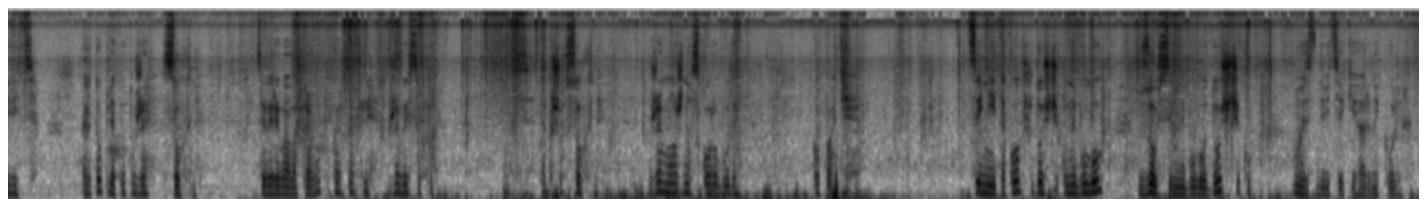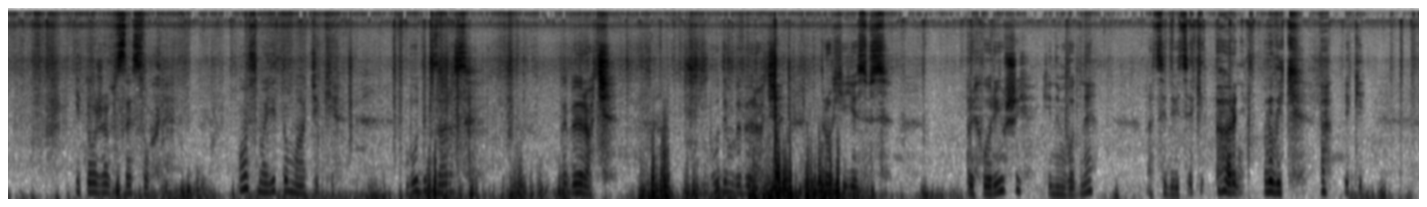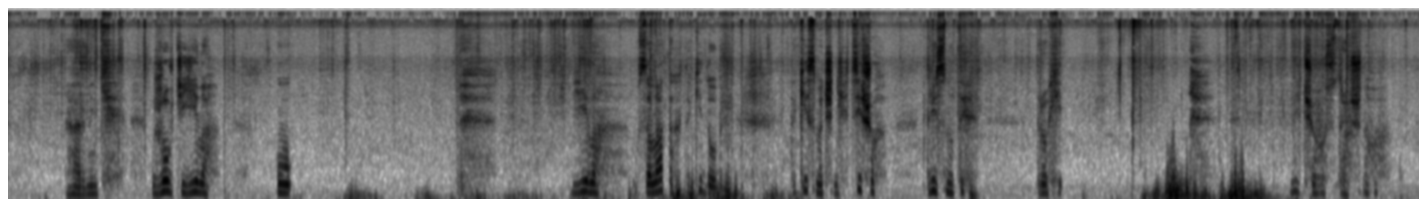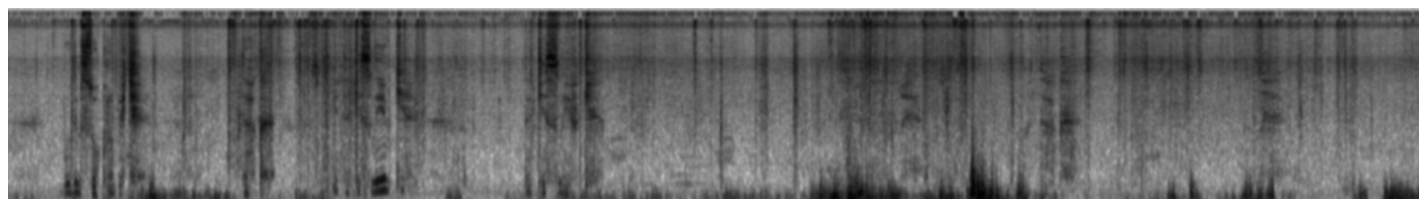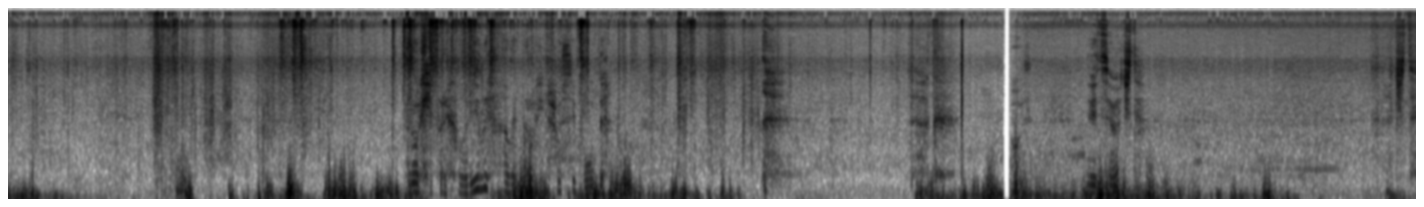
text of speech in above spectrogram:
Дивіться. Картопля тут уже сохне. Це виривала траву по картоплі, вже висохла. Ось, так що сохне. Вже можна скоро буде копати. Синій такого дощику не було. Зовсім не було дощику. Ось дивіться, який гарний колір. І теж все сохне. Ось мої томатики. Будемо зараз вибирати. Будемо вибирати. Трохи є прихворівший, кинемо в одне. А ці дивіться, які гарні, великі. А, які гарненькі. Жовті їла у їла у салатах такі добрі, такі смачні. Ці, що тріснути трохи. Нічого страшного. Будемо сок робити. Так. І такі сливки. Такі сливки. Трохи прихворіли, але трохи щось і буде. Так. Ось. Дивіться, бачите. Бачите.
